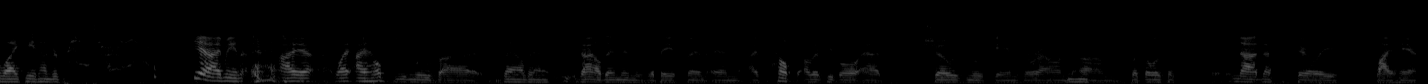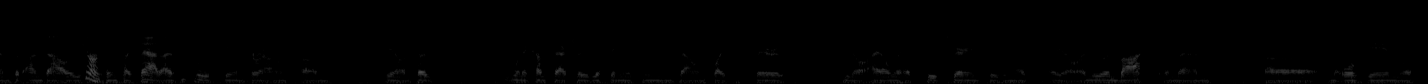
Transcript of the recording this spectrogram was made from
like 800 pounds Yeah, I mean, I like I helped you move uh, dialed in. dialed in into the basement, and I've helped other people at shows move games around. Mhm. Um, but those have not necessarily by hand, but on dollies Sure. and things like that. I've moved games around. Um, you know, but when it comes to actually lifting a machine down flights of stairs, you know, I only have two experiences, and that's you know a new in box and then uh, an old game with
